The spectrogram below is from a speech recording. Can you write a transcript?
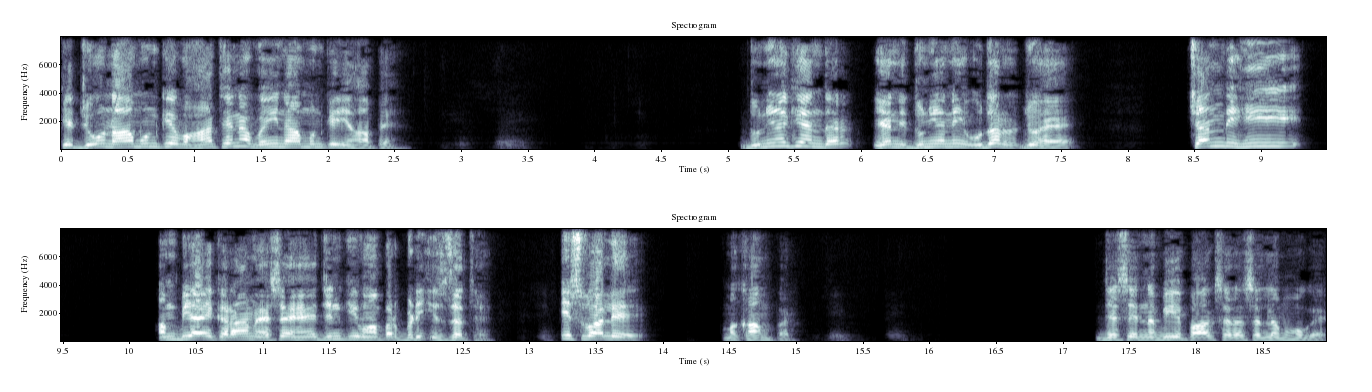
کہ جو نام ان کے وہاں تھے نا، وہی نام ان کے یہاں پہ ہیں۔ دنیا کے اندر یعنی دنیا نہیں، ادھر جو ہے، چند ہی انبیاء کرام ایسے ہیں جن کی وہاں پر بڑی عزت ہے۔ اس والے مقام پر۔ جیسے نبی پاک صلی اللہ علیہ وسلم ہو گئے۔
